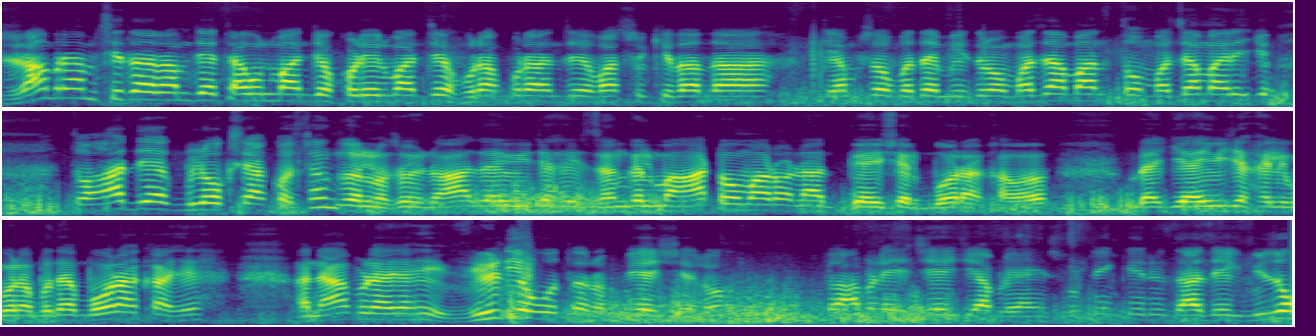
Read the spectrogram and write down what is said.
રામ રામ સીતારામ જે ચાઉનમાં જે ખોડિયારમાં જે હુરાપુરાન જે વાસુકી દાદા. કેમ છો બધા મિત્રો? મજામાં તો મજામાં રહીજો. તો આજે એક બ્લોક છે આખો જંગલનો જોઈ લો. આજ આવી જાય જંગલમાં આટો મારો ને આજ સ્પેશિયલ બોરા ખાવા. બાકી આવી જાય ખાલી બોલા બધા બોરા ખાય અને આપણે અહીં વીડિયો ઉતારો સ્પેશિયલ તો આપણે જે જે આપણે અહીં શૂટિંગ કર્યું આજે એક બીજો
